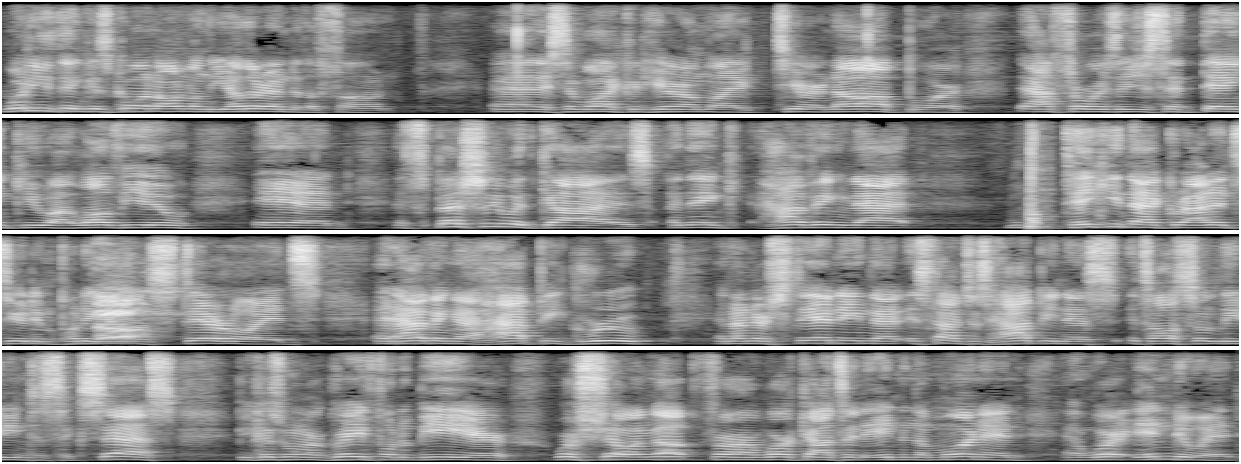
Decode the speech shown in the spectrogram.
what do you think is going on on the other end of the phone? and they said, well, I could hear them like tearing up, or afterwards they just said, thank you, I love you. And especially with guys, I think having that taking that gratitude and putting it Oh. on steroids and having a happy group and understanding that it's not just happiness, it's also leading to success. Because when we're grateful to be here, we're showing up for our workouts at eight in the morning and we're into it.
